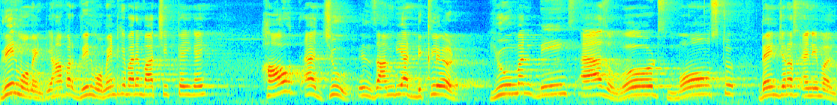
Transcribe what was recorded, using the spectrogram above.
green moment यहाँ पर ग्रीन मोमेंट के बारे में बातचीत कही गई। How a zoo in Zambia declared human beings as world's most dangerous animal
